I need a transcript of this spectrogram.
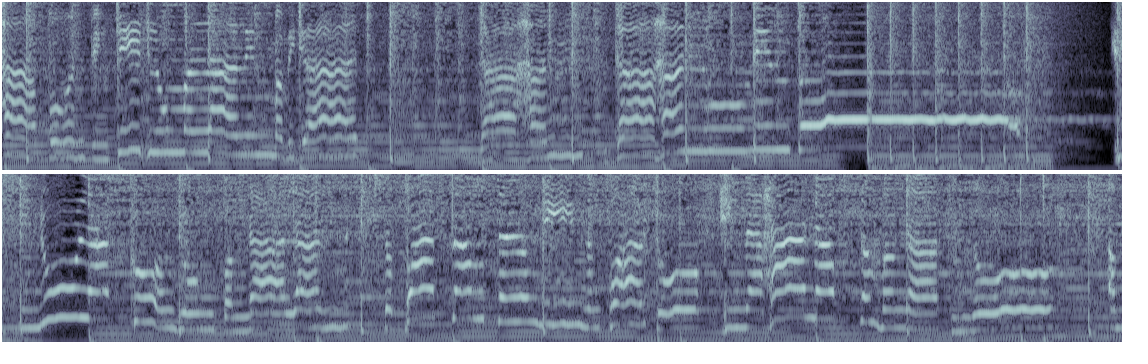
hapon Tintig lumalalim mabigat. Dahan, dahan huminto Sa basang salamin ng kwarto Hinahanap sa mga tunog Ang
